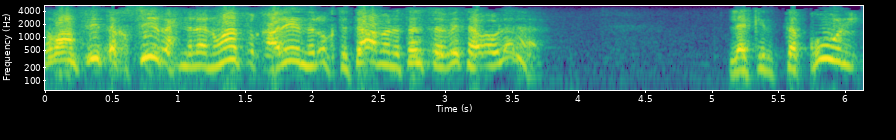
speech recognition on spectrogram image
طبعا في تقصير إحنا لا نوافق عليه إن الأخت تعمل وتنسى بيتها واولادها لكن تقول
